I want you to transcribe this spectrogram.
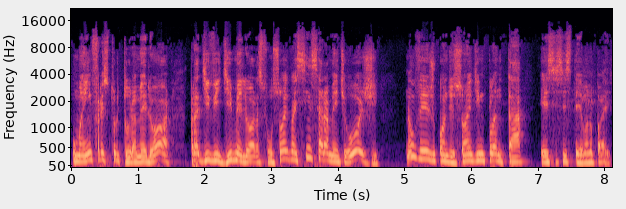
uma infraestrutura melhor para dividir melhor as funções, mas sinceramente hoje não vejo condições de implantar esse sistema no país.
